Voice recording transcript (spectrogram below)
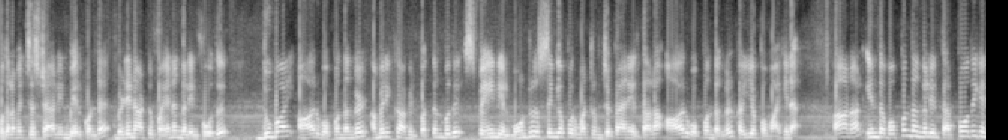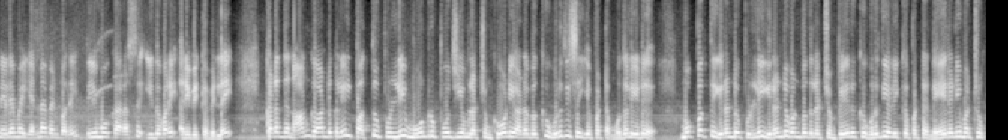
முதலமைச்சர் ஸ்டாலின் மேற்கொண்ட வெளிநாட்டு பயணங்களின் போது துபாய் ஆறு ஒப்பந்தங்கள் அமெரிக்காவில் பத்தொன்பது ஸ்பெயினில் மூன்று சிங்கப்பூர் மற்றும் ஜப்பானில் தலா ஆறு ஒப்பந்தங்கள் கையொப்பமாகின. ஆனால் இந்த ஒப்பந்தங்களின் தற்போதைய நிலைமை என்னவென்பதை திமுக அரசு இதுவரை அறிவிக்கவில்லை. கடந்த நான்கு ஆண்டுகளில் பத்து புள்ளி மூன்று பூஜ்ஜியம் லட்சம் கோடி அளவுக்கு உறுதி செய்யப்பட்ட முதலீடு முப்பத்தி இரண்டு புள்ளி இரண்டு ஒன்பது லட்சம் பேருக்கு உறுதியளிக்கப்பட்ட நேரடி மற்றும்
